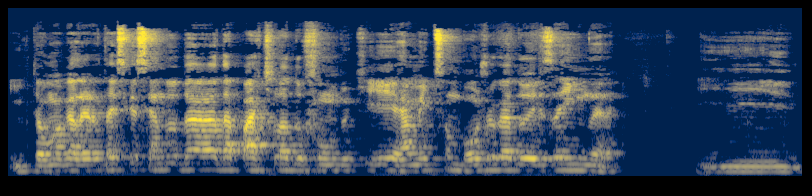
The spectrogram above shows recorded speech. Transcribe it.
Então a galera tá esquecendo da, da parte lá do fundo que realmente são bons jogadores ainda. Né? E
